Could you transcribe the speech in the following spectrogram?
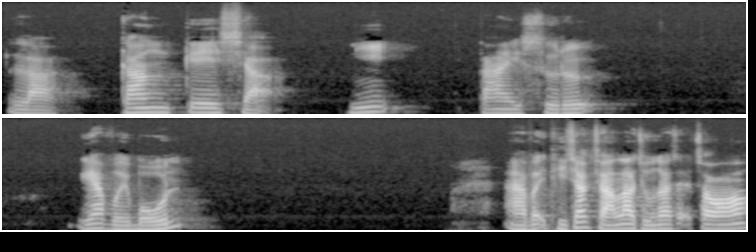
là kankesha ni taisuru ghép với 4. À vậy thì chắc chắn là chúng ta sẽ cho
